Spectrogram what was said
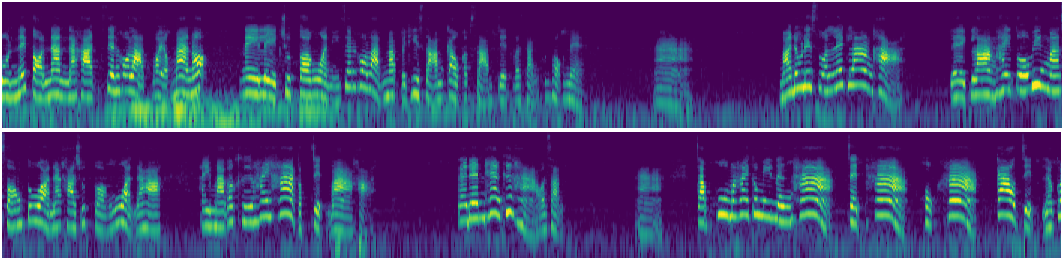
บนในตอนนั้นนะคะเส้นโคราดปล่อยออกมาเนาะ ในเลขชุดตองวดนี้เส้นโคราดมักไปที่3เก่ากับ3 7วสันคุณพ่อคุณแม่ อ่า มาดูในส่วนเลขล่างค่ะ เลขล่างให้ตัววิ่งมา2ตัวนะคะ ชุดต่องวดนะคะ ให้มาก็คือให้5กับ7มาค่ะ แต่เด่นแห้งคือหาวสันอ่า จับคู่มาให้ก็มี1 5 7 5 6 5 9 7แล้วก็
